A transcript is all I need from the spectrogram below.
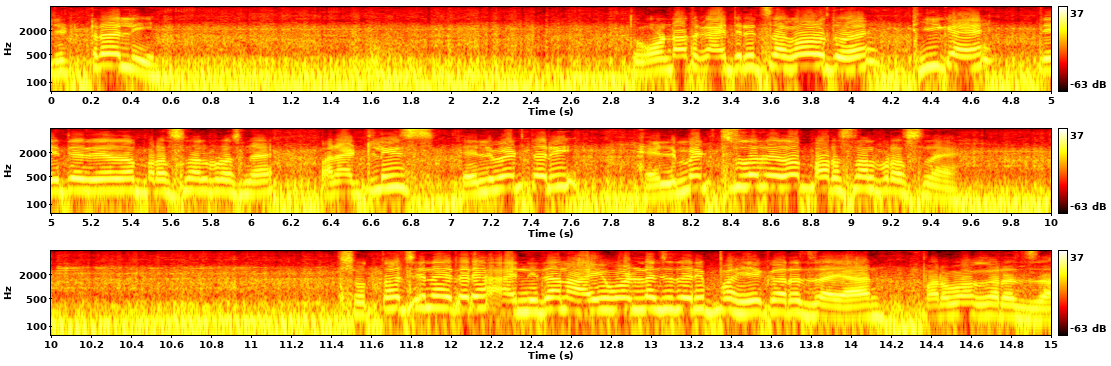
लिटरली तोंडात काहीतरी चघळतोय ठीक आहे. ते ते त्याचा पर्सनल प्रश्न आहे. पण ॲटलिस्ट हेल्मेट तरी हेल्मेट सुद्धा त्याचा पर्सनल प्रश्न आहे. स्वतःचे नाही तरी निदान आई वडिलांचे तरी हे करत जा यार. परवा करत जा.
